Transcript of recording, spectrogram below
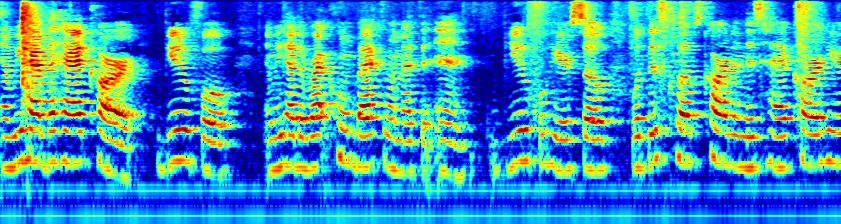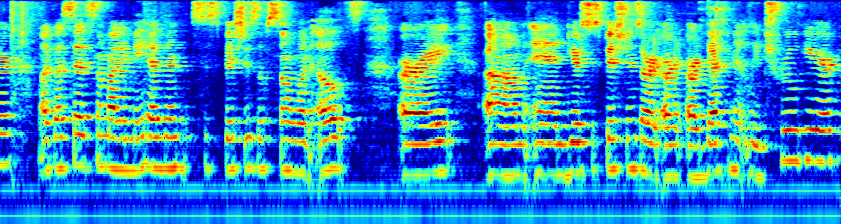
and we have the hat card. Beautiful. And we have the raccoon baculum at the end. Beautiful here. So with this clubs card and this hat card here, like I said, somebody may have been suspicious of someone else. All right. Um, and your suspicions are, are, are definitely true here.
